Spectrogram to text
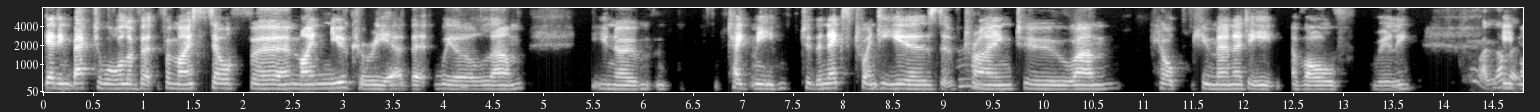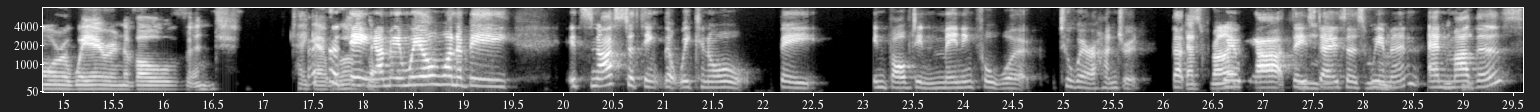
getting back to all of it for myself for my new career that will, um, you know, take me to the next 20 years of Mm. trying to um, help humanity evolve. Really, Oh, be it. more aware and evolve and take That's our the world. thing. I mean, we all want to be. It's nice to think that we can all be involved in meaningful work till we're hundred. That's, That's where we are these Mhm. days as Mhm. women and Mhm. mothers.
